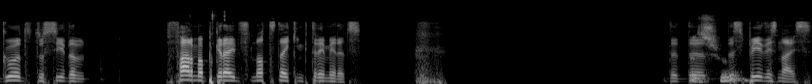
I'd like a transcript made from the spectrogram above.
good to see the farm upgrades not taking three minutes. The the, the speed is nice.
